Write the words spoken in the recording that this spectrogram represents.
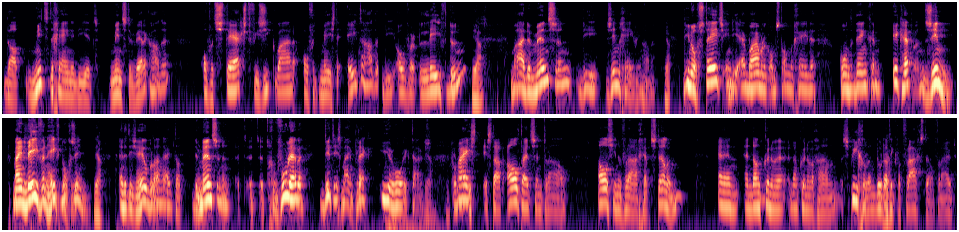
dat niet degenen die het minste werk hadden, of het sterkst fysiek waren, of het meeste eten hadden, die overleefden, Ja. maar de mensen die zingeving hadden. Ja. Die nog steeds in die erbarmelijke omstandigheden konden denken: ik heb een zin. Mijn leven heeft nog zin. Ja. En het is heel belangrijk dat de mensen een, het, het, het gevoel hebben: dit is mijn plek, hier hoor ik thuis. Ja. Voor mij is, is staat altijd centraal: als je een vraag hebt, stel hem. En, en dan, kunnen we, dan kunnen we gaan spiegelen doordat Ja. ik wat vragen stel vanuit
